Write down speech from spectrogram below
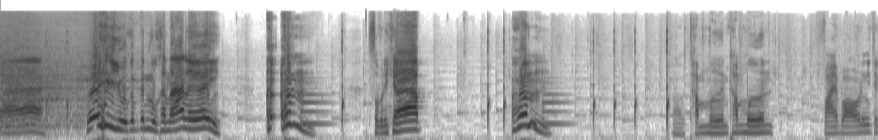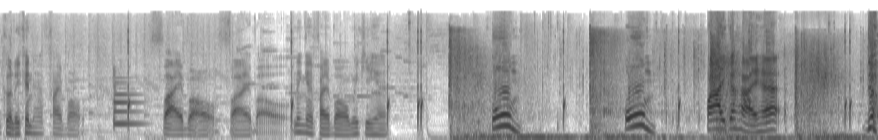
มาเฮ้ย อยู่กันเป็นหมู่คณะเลย สวัสดีครับทำเมินทำเมิน ไฟบอลนี่จะเกิดอะไรขึ้นฮะ ไฟบอล ไฟบอล ไฟบอล นี่ไงไฟบอลเมื่อกี้ฮะตุ้ม ตุ้มป้ายก็หายฮะ เดี๋ยว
